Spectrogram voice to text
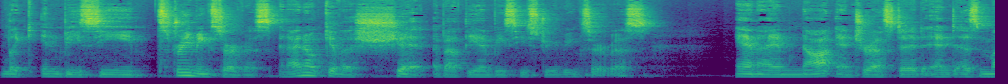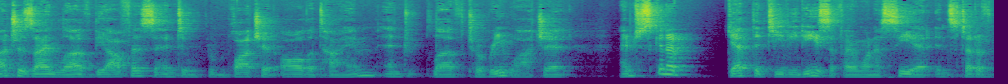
like NBC streaming service. And I don't give a shit about the NBC streaming service. And I am not interested. And as much as I love The Office and to watch it all the time and love to rewatch it, I'm just gonna get the DVDs if I want to see it instead of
